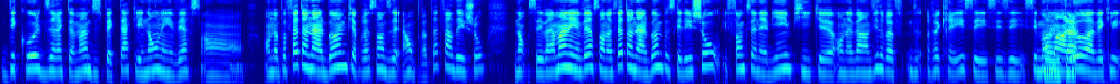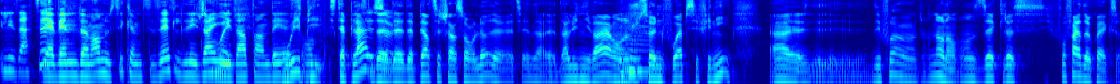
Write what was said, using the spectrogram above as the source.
découle directement du spectacle et non l'inverse. On n'a pas fait un album, puis après ça, on disait, Ah, on pourrait peut-être faire des shows. Non, c'est vraiment l'inverse. On a fait un album parce que les shows ils fonctionnaient bien, puis qu'on avait envie de, recréer ces, ces, ces- ces En même moments-là avec les, les artistes. Il y avait une demande aussi, comme tu disais, les gens, Oui. ils les entendaient. Oui, sur- puis c'était plate C'est de, sûr. de- de perdre ces chansons-là sais, dans, dans l'univers. On joue ça une fois, puis c'est fini. Ah, euh, des fois, on- non, non, on se disait que là, il faut faire de quoi avec ça.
